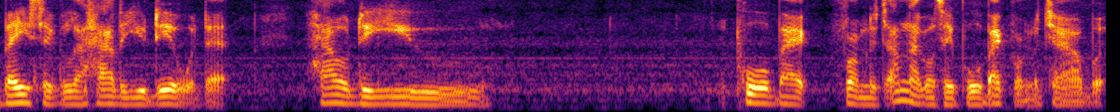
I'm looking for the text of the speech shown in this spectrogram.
basically how do you deal with that how do you pull back from the i'm not to say pull back from the child but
